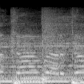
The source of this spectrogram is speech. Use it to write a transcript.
akan berkembang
